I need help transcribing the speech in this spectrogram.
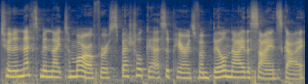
Tune in next midnight tomorrow for a special guest appearance from Bill Nye the Science Guy.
